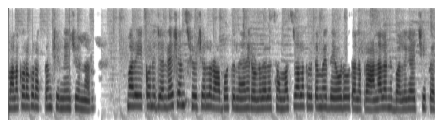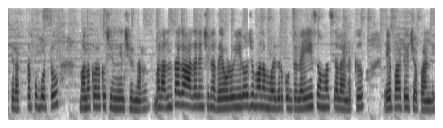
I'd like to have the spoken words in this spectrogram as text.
మన కొరకు రక్తం చిందించి ఉన్నారు. మరి కొన్ని జనరేషన్స్ ఫ్యూచర్లో రాబోతున్నాయని రెండు వేల సంవత్సరాల క్రితమే దేవుడు తన ప్రాణాలని బలిగా ఇచ్చి ప్రతి రక్తపు బొట్టు మన కొరకు చిందించి ఉన్నారు మరి అంతగా ఆదరించిన దేవుడు ఈరోజు మనం ఎదుర్కొంటున్న ఈ సమస్యలు ఆయనకు ఏ పాటివి చెప్పండి?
